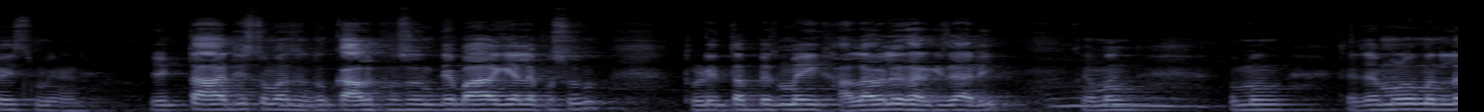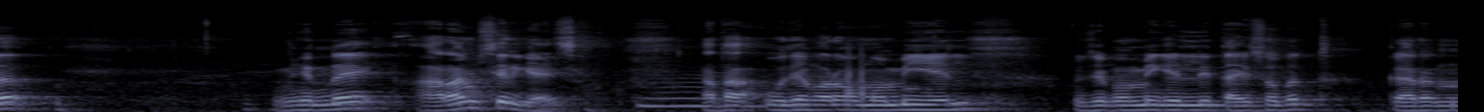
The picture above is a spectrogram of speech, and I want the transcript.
काहीच मिळणार नाही. एक तर आधीच तुम्हाला सांगतो कालपासून ते बाळ गेल्यापासून थोडी तब्येत माझी खालावल्यासारखी झाली. तर मग मग त्याच्यामुळं म्हणलं निर्णय आरामशीर घ्यायचा. आता उद्या परवा मम्मी येईल. म्हणजे मम्मी गेलेली ताईसोबत. कारण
